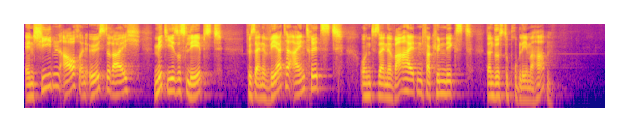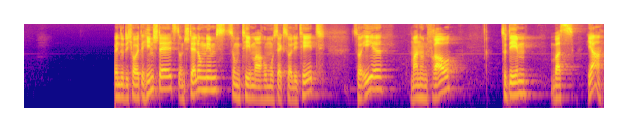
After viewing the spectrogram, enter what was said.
entschieden auch in Österreich mit Jesus lebst, für seine Werte eintrittst und seine Wahrheiten verkündigst, dann wirst du Probleme haben. Wenn du dich heute hinstellst und Stellung nimmst zum Thema Homosexualität, zur Ehe, Mann und Frau, zu dem, was ja,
